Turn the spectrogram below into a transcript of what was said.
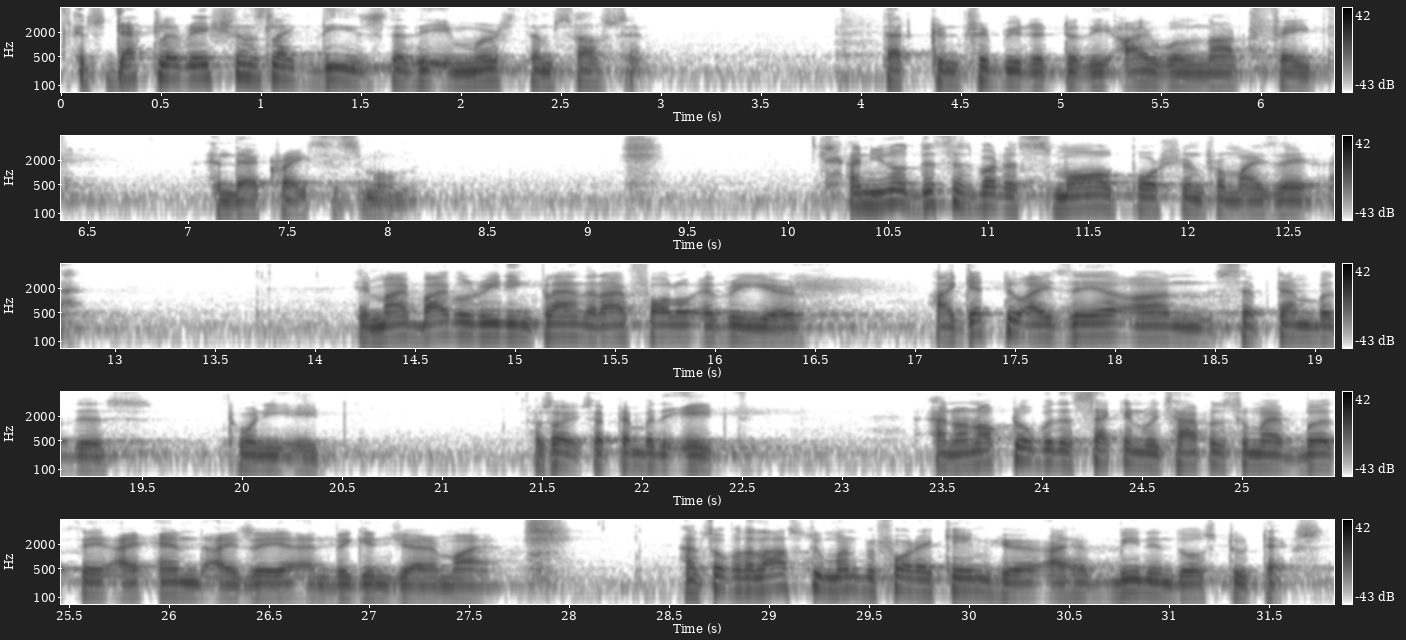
It's declarations like these that they immerse themselves in that contributed to the I will not faith in their crisis moment. And you know, this is but a small portion from Isaiah. In my Bible reading plan that I follow every year, I get to Isaiah on September this 28th. I'm sorry, September the 8th. And on October the 2nd, which happens to my birthday, I end Isaiah and begin Jeremiah. And so for the last two months before I came here, I have been in those two texts.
